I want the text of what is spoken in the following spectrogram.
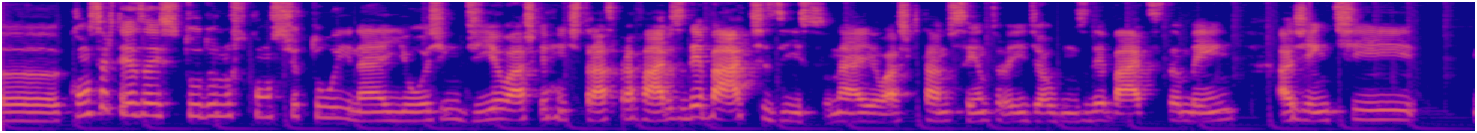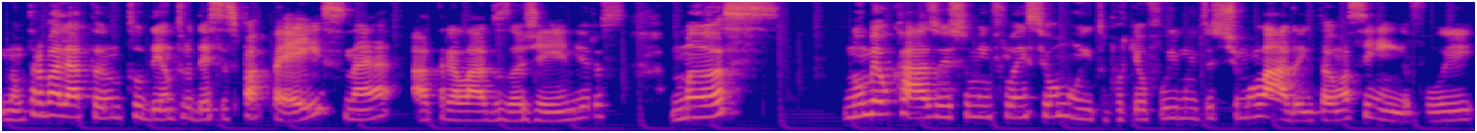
Uh, com certeza isso tudo nos constitui, né? E hoje em dia eu acho que a gente traz para vários debates isso, né? Eu acho que está no centro aí de alguns debates também a gente não trabalhar tanto dentro desses papéis, né, atrelados a gêneros, mas no meu caso isso me influenciou muito, porque eu fui muito estimulada. Então, assim, eu fui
